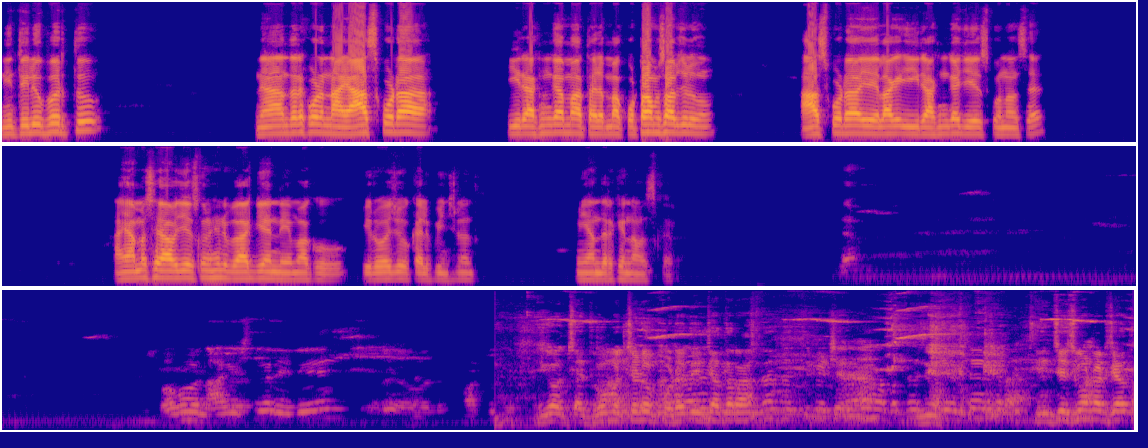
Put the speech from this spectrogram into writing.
నేను తెలియపరుతూ నా అందరూ కూడా నా ఆశ కూడా ఈ రకంగా మా తల్లి మా కుటుంబ సభ్యులు ఆశ కూడా ఇలాగ ఈ రకంగా చేసుకున్నాం సార్. ఆ అమ్మ సేవ చేసుకునే భాగ్యాన్ని మాకు ఈరోజు కల్పించినందుకు మీ అందరికీ నమస్కారం. ఇగో చదువు వచ్చాడు ఫోటో తీసేస్తారా తీసేసుకున్నాడు చేత.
